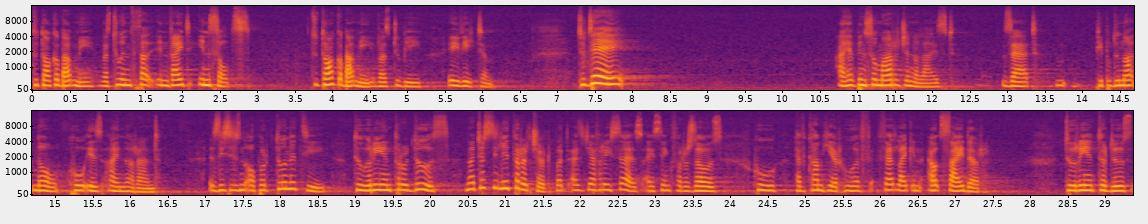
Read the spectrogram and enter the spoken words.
To talk about me was to invite insults. To talk about me was to be a victim. Today, I have been so marginalized that people do not know who is Ayn Rand. This is an opportunity to reintroduce not just the literature, but as Jeffrey says, I think for those who have come here, who have felt like an outsider, to reintroduce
